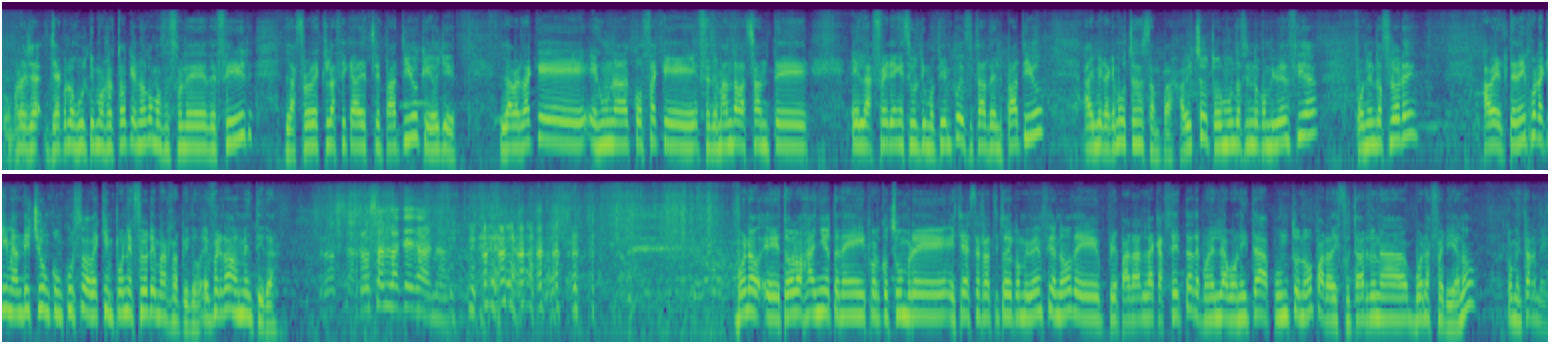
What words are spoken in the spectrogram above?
Con Bueno, ya, ya con los últimos retoques, ¿no? Como se suele decir, las flores clásicas de este patio, que oye, la verdad que es una cosa que se demanda bastante en la feria en este último tiempo, disfrutar del patio. Ay, mira, que me gusta esa estampa. ¿Ha visto? Todo el mundo haciendo convivencia, poniendo flores. A ver, tenéis por aquí, me han dicho un concurso a ver quién pone flores más rápido. ¿Es verdad o es mentira? Rosa, Rosa es la que gana. Bueno, eh, todos los años tenéis por costumbre echar este ratito de convivencia, ¿no? De preparar la caseta, de ponerla bonita a punto, ¿no? Para disfrutar de una buena feria, ¿no? Comentarme.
